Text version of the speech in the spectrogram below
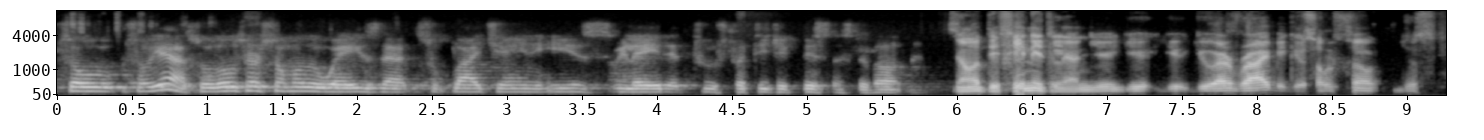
So, so yeah, so those are some of the ways that supply chain is related to strategic business development. No, definitely, and you you you, you are right because also just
